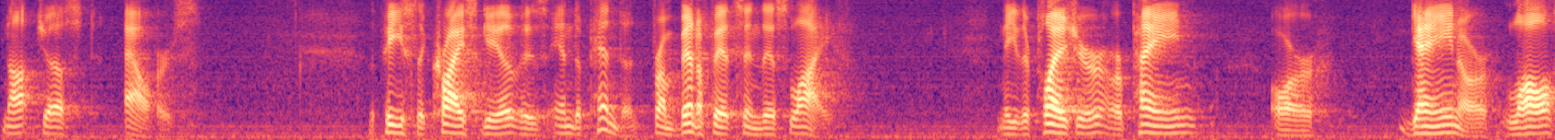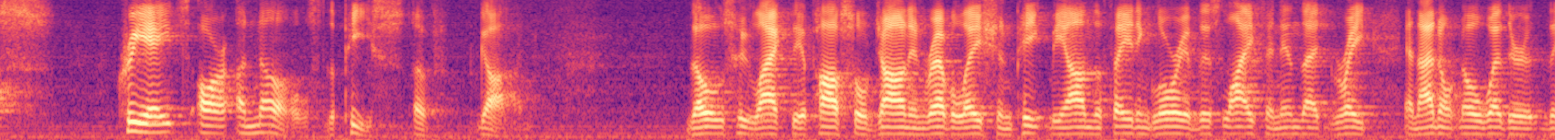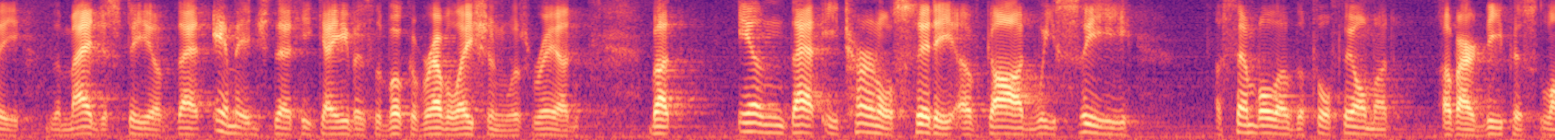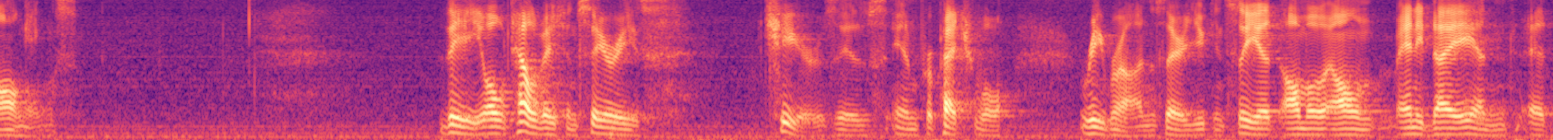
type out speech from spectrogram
not just ours. The peace that Christ gives is independent from benefits in this life neither pleasure or pain or gain or loss creates or annuls the peace of God. Those who, like the Apostle John in Revelation, peek beyond the fading glory of this life and in that great, and I don't know whether the, the majesty of that image that he gave as the book of Revelation was read, but in that eternal city of God, we see a symbol of the fulfillment of our deepest longings. The old television series Cheers is in perpetual reruns. There you can see it almost on any day and at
